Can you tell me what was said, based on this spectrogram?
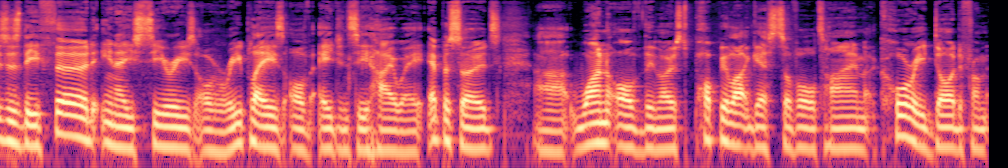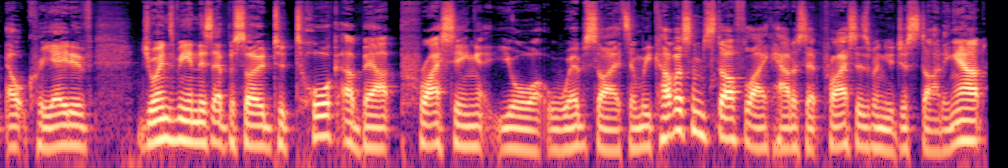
This is the third in a series of replays of Agency Highway episodes. Uh, one of the most popular guests of all time, Corey Dodd from Elk Creative, joins me in this episode to talk about pricing your websites. And we cover some stuff like how to set prices when you're just starting out,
